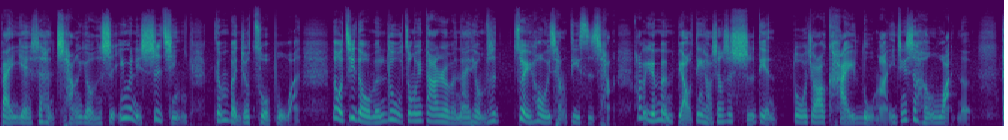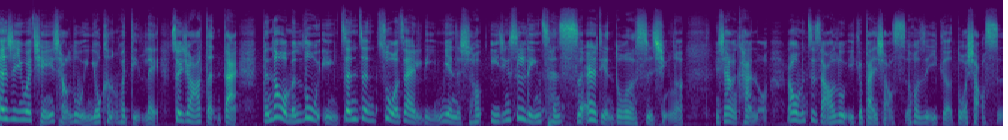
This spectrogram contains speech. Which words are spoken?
半夜，是很常有的事。因为你事情根本就做不完。那我记得我们录综艺大热门那一天，我们是最后一场第四场，他们原本表定好像是十点多就要开录嘛，已经是很晚了。但是因为前一场录影有可能会 delay，所以就要等待。等到我们录影真正坐在里面的时候，已经是凌晨十二点多的事情了。你想想看哦，然后我们至少要录一个半小时或者是一个多小时，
